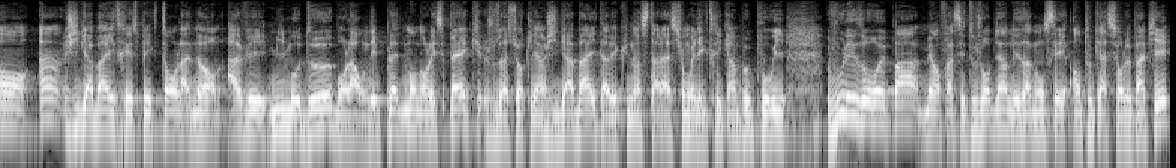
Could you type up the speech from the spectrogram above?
en 1 GB respectant la norme AV MIMO 2. Bon là on est pleinement dans les specs, je vous assure que les 1 GB avec une installation électrique un peu pourrie, vous les aurez pas, mais enfin c'est toujours bien de les annoncer en tout cas sur le papier.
